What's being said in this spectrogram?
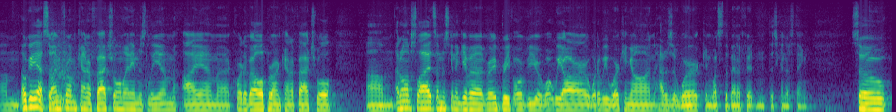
Um, okay, yeah, so I'm from Counterfactual. My name is Liam. I am a core developer on Counterfactual. Um, I don't have slides. so I'm just going to give a very brief overview of what we are, what are we working on, how does it work, and what's the benefit, and this kind of thing. So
